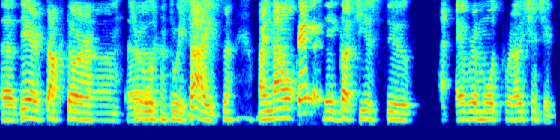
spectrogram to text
uh, their doctor um, through uh, through his eyes. By now, they got used to a remote relationship.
